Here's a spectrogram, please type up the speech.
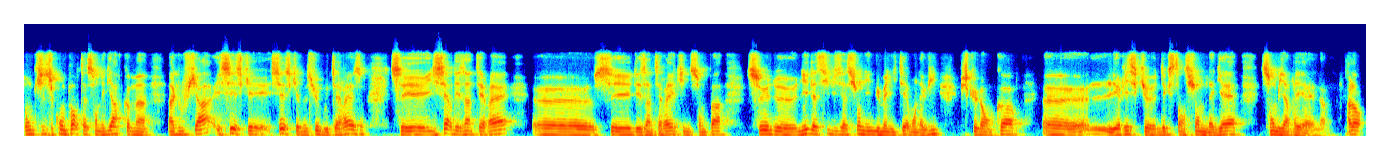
donc il se comporte à son égard comme un, un loufia, et c'est ce qu'est c'est ce qu'est Monsieur Guterres. C'est il sert des intérêts. Euh, c'est des intérêts qui ne sont pas ceux de ni de la civilisation ni de l'humanité à mon avis, puisque là encore euh, les risques d'extension de la guerre sont bien réels. Alors,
